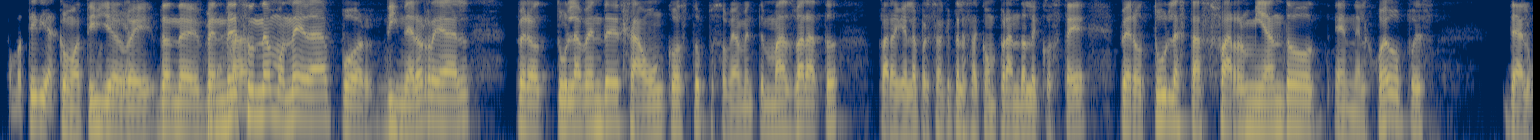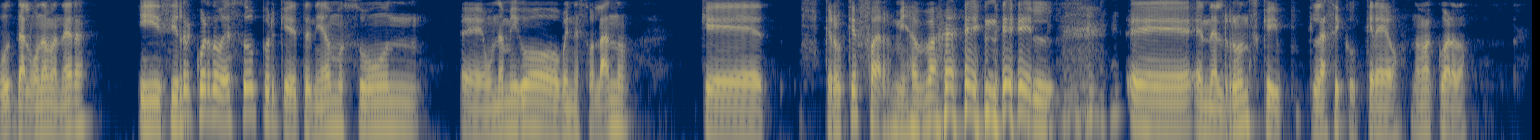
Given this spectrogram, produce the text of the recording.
Como tibia. Como tibia, güey. Donde vendes Ajá. una moneda por dinero real, pero tú la vendes a un costo, pues obviamente más barato, para que la persona que te la está comprando le coste, pero tú la estás farmeando en el juego, pues, de, de alguna manera. Y sí recuerdo eso porque teníamos un, eh, un amigo venezolano que creo que farmeaba en el, eh, en el RuneScape clásico, creo, no me acuerdo.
